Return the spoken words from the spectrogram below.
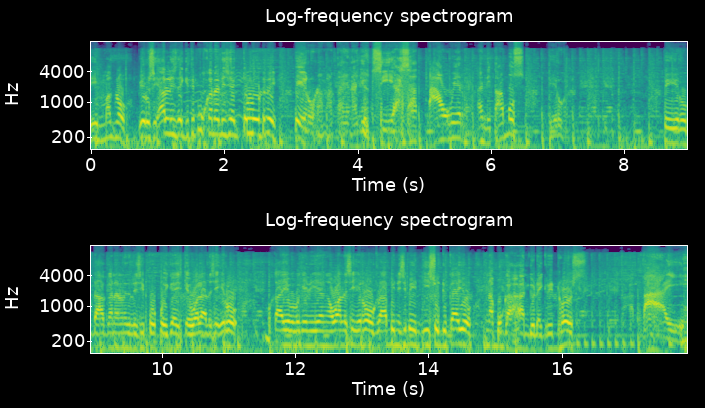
Team Magno. Pero si Alice na gitipukan na di siya tulo diri. Pero namatay na yun siya sa tower. Ani Tamos. Pero pero daga na lang si Pupoy guys kay wala na si Iro. Makaya ba niya nga wala si Iro. Grabe ni si Ben. Isod yung kayo. Nabugahan yun ay Green Horse. Patay.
